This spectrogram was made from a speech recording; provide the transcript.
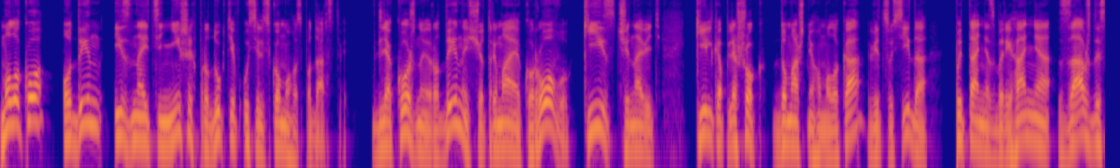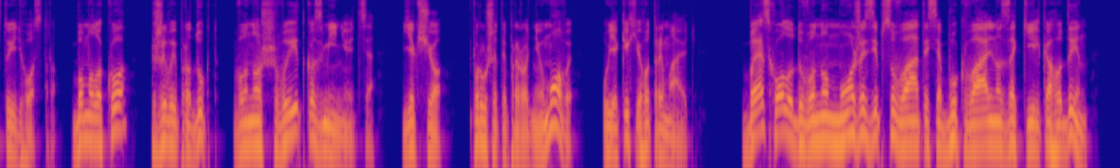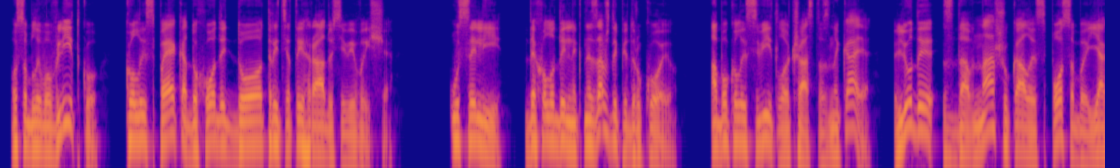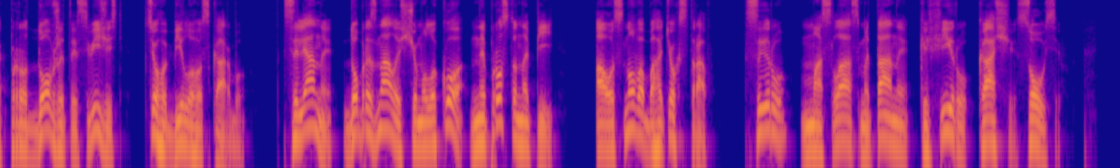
Молоко один із найцінніших продуктів у сільському господарстві. Для кожної родини, що тримає корову, кіз чи навіть кілька пляшок домашнього молока від сусіда, питання зберігання завжди стоїть гостро, бо молоко живий продукт, воно швидко змінюється, якщо порушити природні умови, у яких його тримають. Без холоду воно може зіпсуватися буквально за кілька годин, особливо влітку, коли спека доходить до 30 градусів і вище. У селі, де холодильник не завжди під рукою, або коли світло часто зникає, люди здавна шукали способи, як продовжити свіжість цього білого скарбу. Селяни добре знали, що молоко не просто напій, а основа багатьох страв сиру, масла, сметани, кефіру, каші, соусів.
